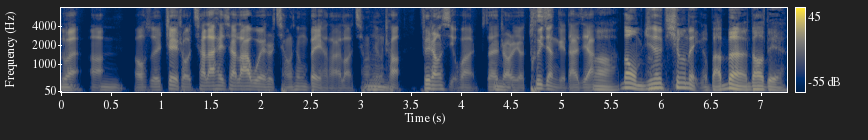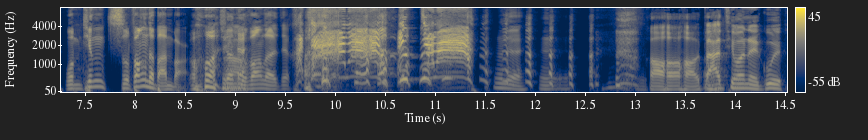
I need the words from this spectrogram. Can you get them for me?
对啊嗯，然后所以这首《恰拉黑恰拉》我也是强行背下来了，强行唱，非常喜欢，在这儿也推荐给大家。啊，那我们今天听哪个版本啊？到底？我们听此方的版本，我宣子方的这对，嗯好好好，大家听完这估计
